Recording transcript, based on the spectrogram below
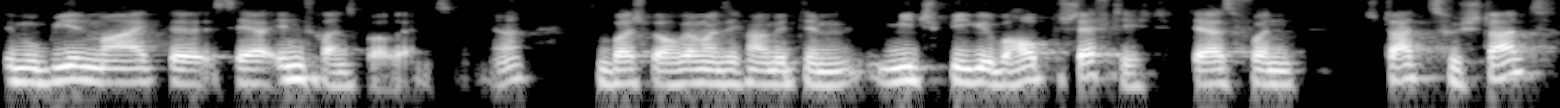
Immobilienmärkte sehr intransparent sind. Ja? Zum Beispiel auch, wenn man sich mal mit dem Mietspiegel überhaupt beschäftigt. Der ist von Stadt zu Stadt,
